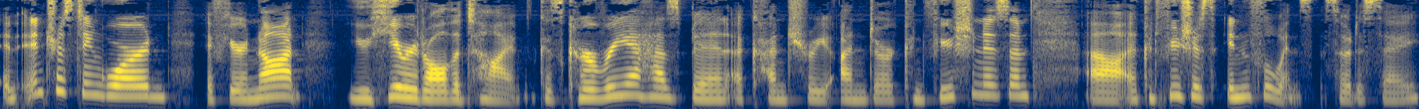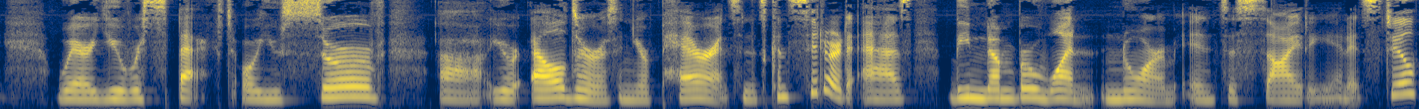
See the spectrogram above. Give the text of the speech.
an interesting word. If you're not, you hear it all the time because Korea has been a country under Confucianism uh, and Confucius influence, so to say, where you respect or you serve uh, your elders and your parents, and it's considered as the number one norm in society, and it still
